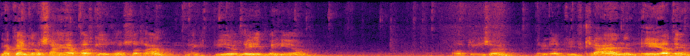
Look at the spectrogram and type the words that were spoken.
Man könnte auch sagen, ja, was geht uns das an? Wir leben hier auf dieser relativ kleinen Erde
